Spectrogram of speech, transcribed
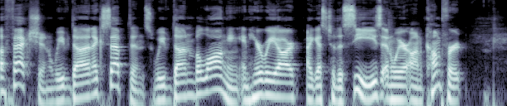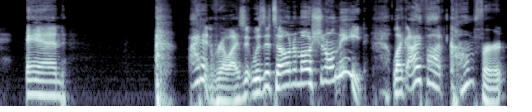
affection, we've done acceptance, we've done belonging, and here we are, I guess, to the C's, and we're on comfort. And I didn't realize it was its own emotional need. Like I thought comfort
